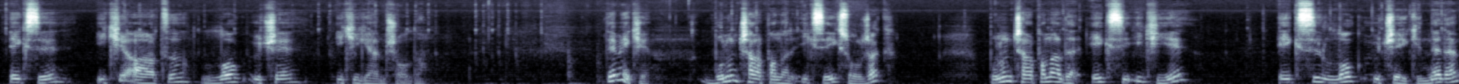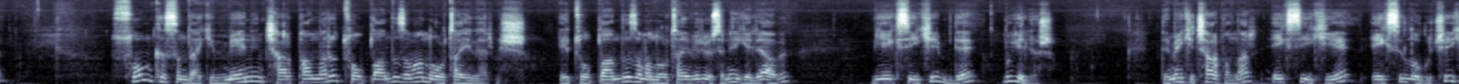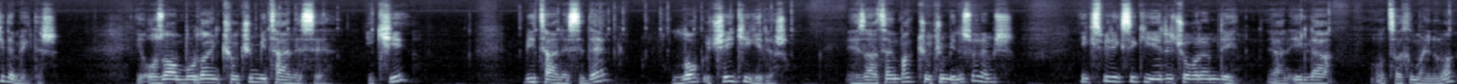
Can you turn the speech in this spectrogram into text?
eksi 2 artı log 3'e 2 gelmiş oldu. Demek ki bunun çarpanları x'e x olacak. Bunun çarpanları da eksi 2'ye eksi log 3'e 2. Neden? Son kısımdaki m'nin çarpanları toplandığı zaman ortayı vermiş. E toplandığı zaman ortayı veriyorsa ne geliyor abi? Bir eksi 2 bir de bu geliyor. Demek ki çarpanlar eksi 2'ye eksi log 3'e 2 demektir. E o zaman buradan kökün bir tanesi 2 bir tanesi de log 3'e 2 geliyor. E zaten bak kökün birini söylemiş. x1 x2 yeri çok önemli değil. Yani illa o takılmayın ona.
